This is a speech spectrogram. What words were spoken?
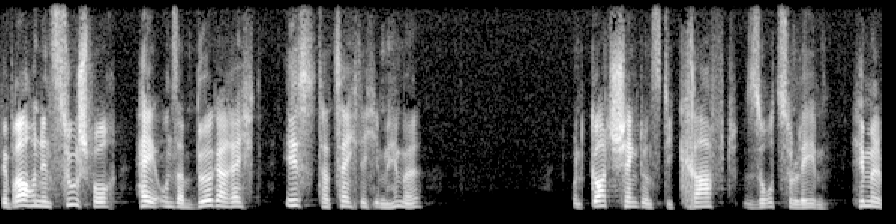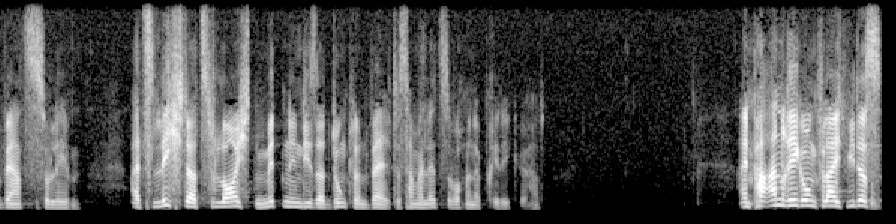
Wir brauchen den Zuspruch, hey, unser Bürgerrecht ist tatsächlich im Himmel und Gott schenkt uns die Kraft, so zu leben, himmelwärts zu leben, als Lichter zu leuchten mitten in dieser dunklen Welt. Das haben wir letzte Woche in der Predigt gehört. Ein paar Anregungen vielleicht, wie das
